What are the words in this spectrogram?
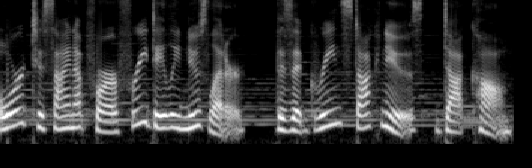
or to sign up for our free daily newsletter, visit greenstocknews.com.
